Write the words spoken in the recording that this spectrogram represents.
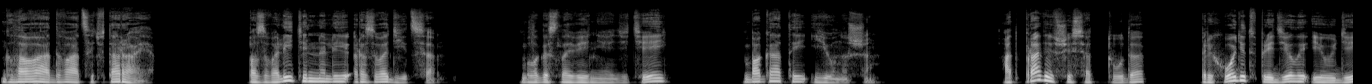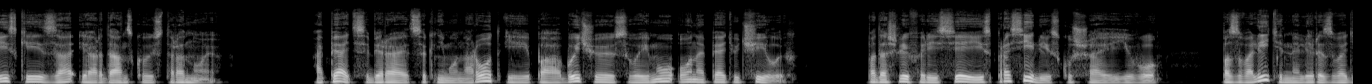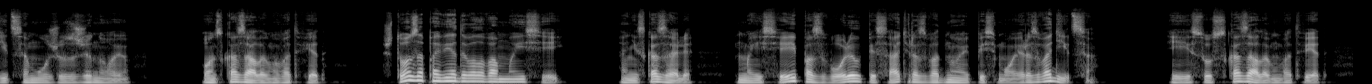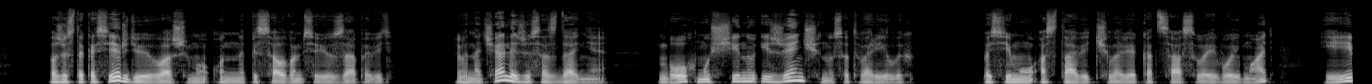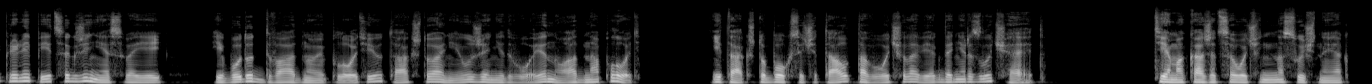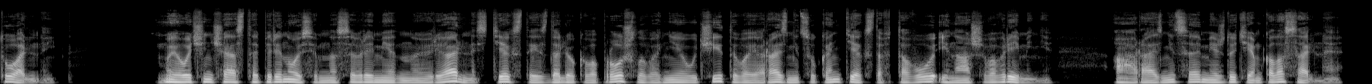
Глава 22. Позволительно ли разводиться? Благословение детей. Богатый юноша. Отправившись оттуда, приходит в пределы иудейские за иорданскую стороною. Опять собирается к нему народ, и по обычаю своему он опять учил их. Подошли фарисеи и спросили, искушая его, позволительно ли разводиться мужу с женою, он сказал им в ответ, «Что заповедовал вам Моисей?» Они сказали, «Моисей позволил писать разводное письмо и разводиться». И Иисус сказал им в ответ, «По жестокосердию вашему Он написал вам сию заповедь. В начале же создания Бог мужчину и женщину сотворил их. Посему оставить человек отца своего и мать и прилепиться к жене своей — и будут два одной плотью, так что они уже не двое, но одна плоть. И так, что Бог сочетал, того человек да не разлучает. Тема кажется очень насущной и актуальной. Мы очень часто переносим на современную реальность тексты из далекого прошлого, не учитывая разницу контекстов того и нашего времени, а разница между тем колоссальная.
